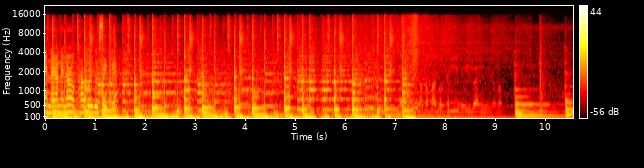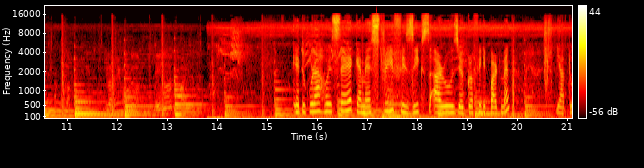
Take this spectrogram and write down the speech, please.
কেমেৰামেনৰ অভাৱ হৈ গৈছে এতিয়া। এটুকুৰা হৈছে কেমেষ্ট্ৰি ফিজিক্স আৰু জিঅ'গ্ৰাফী ডিপাৰ্টমেণ্ট। ইয়াতো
